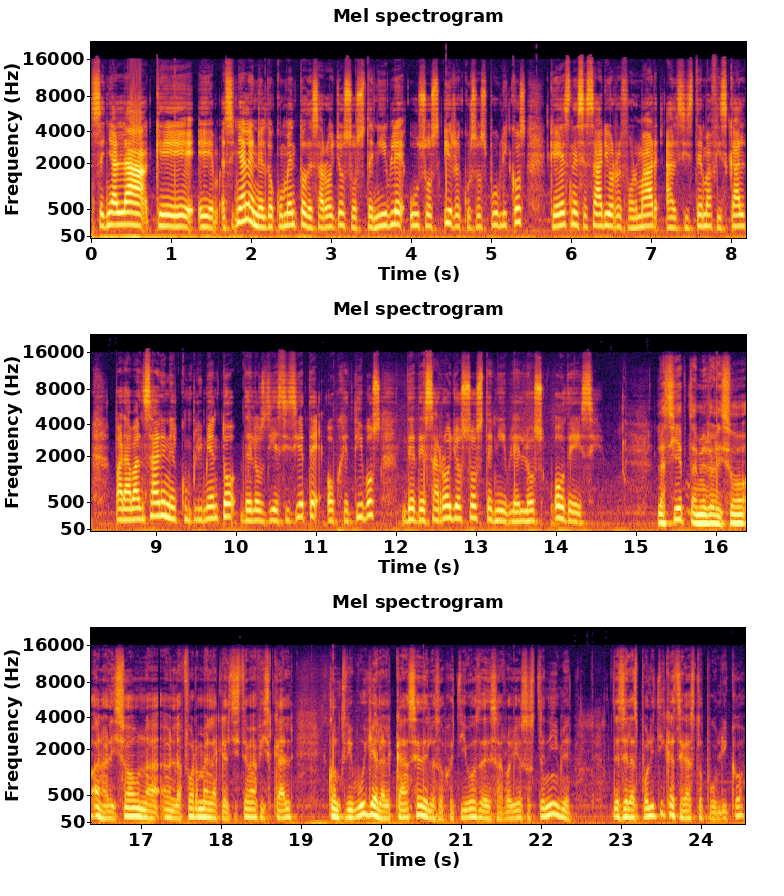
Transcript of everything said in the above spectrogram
señala que eh, señala en el documento Desarrollo Sostenible, Usos y Recursos Públicos que es necesario reformar al sistema fiscal para avanzar en el cumplimiento de los 17 Objetivos de Desarrollo Sostenible, los ODS. La CIEP también realizó, analizó la forma en la que el sistema fiscal contribuye al alcance de los objetivos de desarrollo sostenible. desde las políticas de gasto público,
